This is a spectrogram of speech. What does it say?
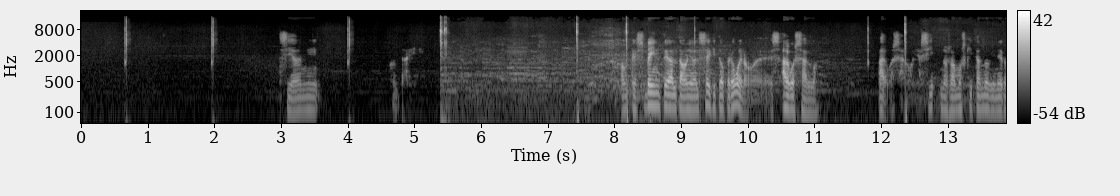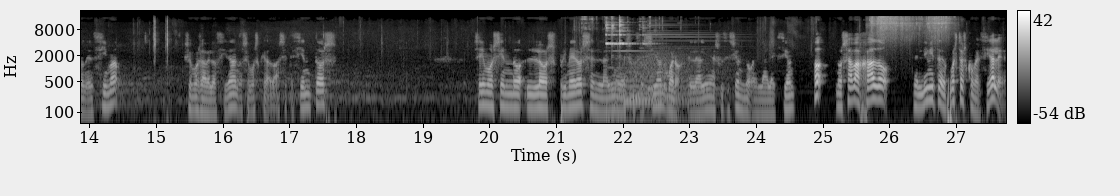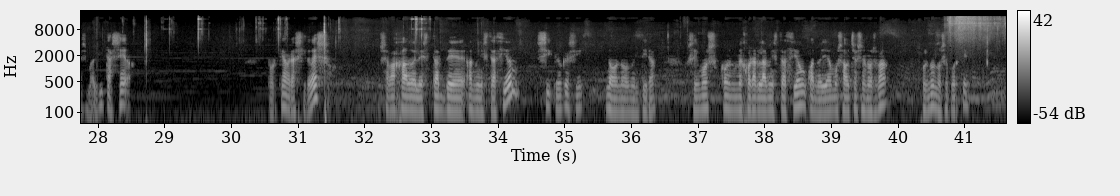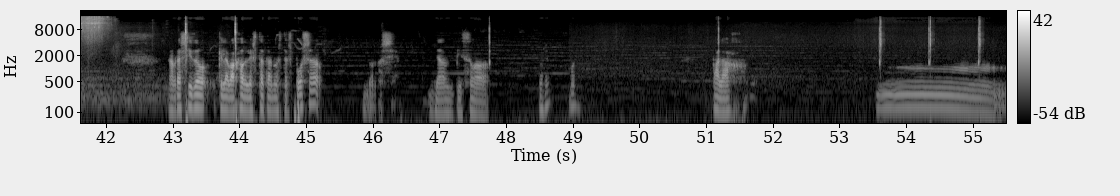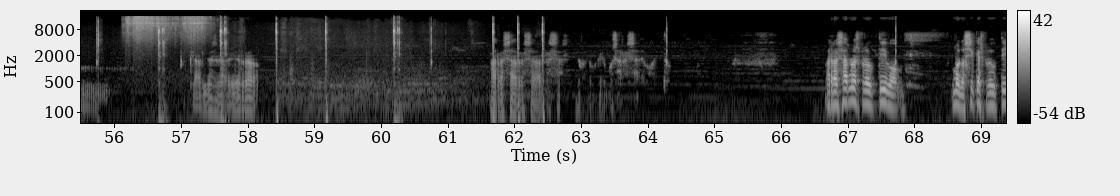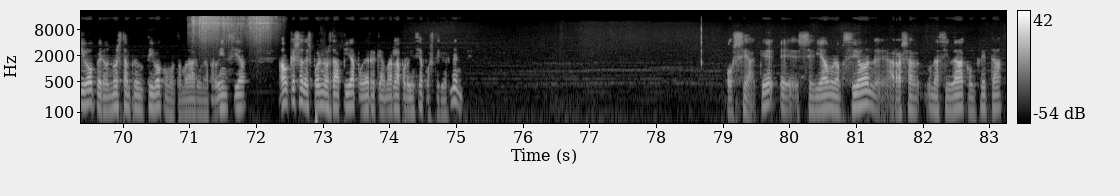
Siani, Contarini. Aunque es 20 al tamaño del séquito, pero bueno, es, algo es algo. Algo es algo. Y así nos vamos quitando dinero de encima. Subimos la velocidad, nos hemos quedado a 700. Seguimos siendo los primeros en la línea de sucesión. Bueno, en la línea de sucesión no, en la elección. ¡Oh! Nos ha bajado el límite de puestos comerciales. Maldita sea. ¿Por qué habrá sido eso? ¿Nos ha bajado el stat de administración? Sí, creo que sí. No, no, mentira. Seguimos con mejorar la administración. Cuando llegamos a 8 se nos va. Pues no, no sé por qué. ¿Habrá sido que le ha bajado el stat a nuestra esposa? No lo sé. Ya empiezo a... No bueno. Palag. Mm... la guerra. Arrasar, arrasar, arrasar. No, no queremos arrasar de. Arrasar no es productivo. Bueno, sí que es productivo, pero no es tan productivo como tomar una provincia aunque eso después nos da pie a poder reclamar la provincia posteriormente. O sea que eh, sería una opción eh, arrasar una ciudad concreta.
